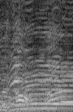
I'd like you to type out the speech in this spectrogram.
तो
